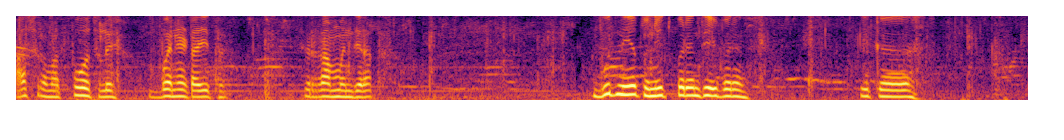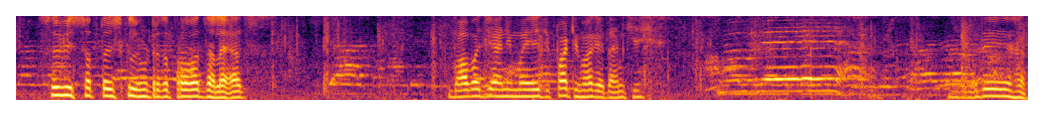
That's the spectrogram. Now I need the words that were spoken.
आश्रमात पोहोचलोय बनेटा इथं श्रीराम मंदिरात. बुधनी येथून इथपर्यंत येईपर्यंत एक सव्वीस सत्तावीस किलोमीटरचा प्रवास झाला आहे आज. बाबाजी आणि मयाजी पाठीमागे आहेत आणखी. हर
